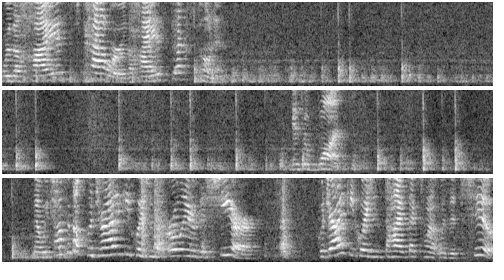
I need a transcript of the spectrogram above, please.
Where the highest power, the highest exponent, is a 1. Now we talked about quadratic equations earlier this year. Quadratic equations, the highest exponent was a 2.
